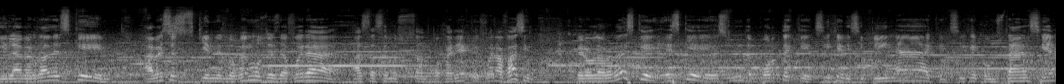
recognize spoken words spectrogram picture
y la verdad es que a veces quienes lo vemos desde afuera hasta se nos antojaría que fuera fácil, pero la verdad es que es, que es un deporte que exige disciplina, que exige constancia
